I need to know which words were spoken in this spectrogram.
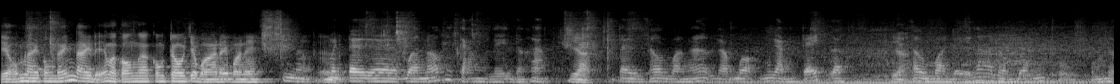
Thì hôm nay con đến đây để mà con con trôi cho bà đây bà nè. Nó, Ừ. Mình từ ờ, bà nói cái cần liền được không? Dạ, Từ thôi bà nó gặp bò cũng gần chết rồi. dạ. Thôi bà để nó rồi bà uống thuốc cũng được,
